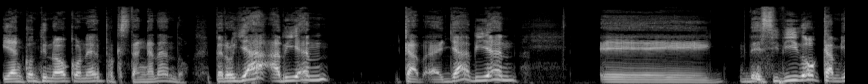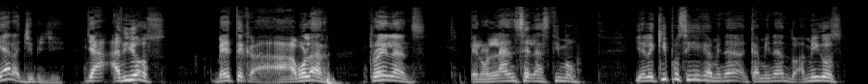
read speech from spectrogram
y han continuado con él porque están ganando. Pero ya habían, ya habían eh, decidido cambiar a Jimmy G. Ya, adiós, vete a, volar, Trey Lance. Pero Lance se lastimó. Y el equipo sigue caminando. Amigos,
